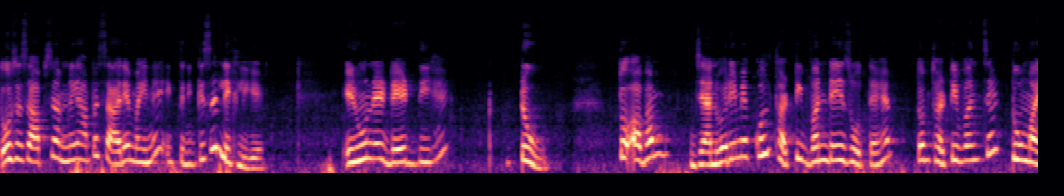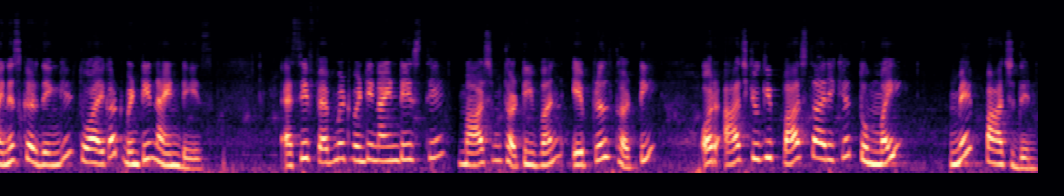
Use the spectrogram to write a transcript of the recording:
तो उस हिसाब से हमने यहाँ पे सारे महीने एक तरीके से लिख लिए। इन्होंने डेट दी है टू तो अब हम जनवरी में कुल थर्टी वन डेज़ होते हैं तो हम थर्टी वन से टू माइनस कर देंगे तो आएगा ट्वेंटी नाइन डेज़ ऐसे फेब में ट्वेंटी नाइन डेज़ थे, मार्च में थर्टी वन अप्रैल थर्टी और आज क्योंकि पाँच तारीख है तो मई में पाँच दिन।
